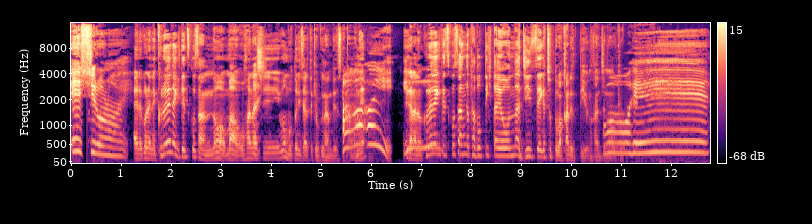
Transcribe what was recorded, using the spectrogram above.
え、知らない。あの、これね、黒柳徹子さんの、まあ、お話を元にされた曲なんですけあどもね。はい。だから、あの、えー黒柳徹子さんが辿ってきたような人生がちょっとわかるっていうような感じの曲。あーへえ。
